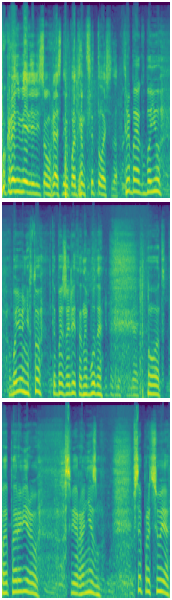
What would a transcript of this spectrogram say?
По крайней мере, лицом в грязь не впадем, це точно. Треба як в бою. В бою ніхто тебе жаліти не буде. От, перевірив свій організм. Все працює,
